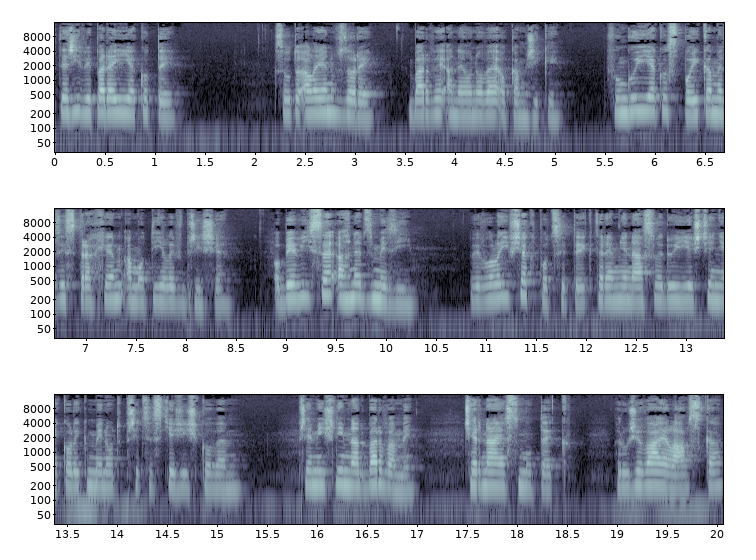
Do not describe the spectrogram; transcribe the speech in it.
kteří vypadají jako ty. Jsou to ale jen vzory, barvy a neonové okamžiky. Fungují jako spojka mezi strachem a motýly v břiše. Objeví se a hned zmizí. Vyvolají však pocity, které mě následují ještě několik minut při cestě Žižkovem. Přemýšlím nad barvami. Černá je smutek, růžová je láska,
